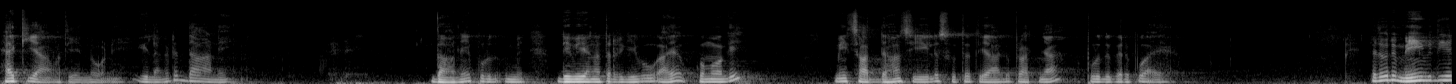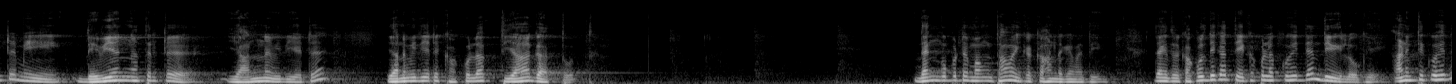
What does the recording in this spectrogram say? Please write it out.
හැකියාව තියෙන්න ඕනේ. ඊළඟට දානේ. දානේ පුරුදු දෙවියන් අතරට ගිහුව අය කොම වගේ මේ සද්ධා සීල සුත ත්‍යාග ප්‍රඥා පුරුදු කරපු අය. එතකොට මේ විදිහට මේ දෙවියන් අතරට යන්න විදිහට යන විදිහට කකුලක් තියාගත්තොත් දැන් ඔබට මම තව එකක් අහන්න කැමතියි. දැන් ඒතර කකුල් දෙකත් ඒ කකුලක් කොහෙද දැන් දිවි ලෝකේ. අනිත් එක කොහෙද?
